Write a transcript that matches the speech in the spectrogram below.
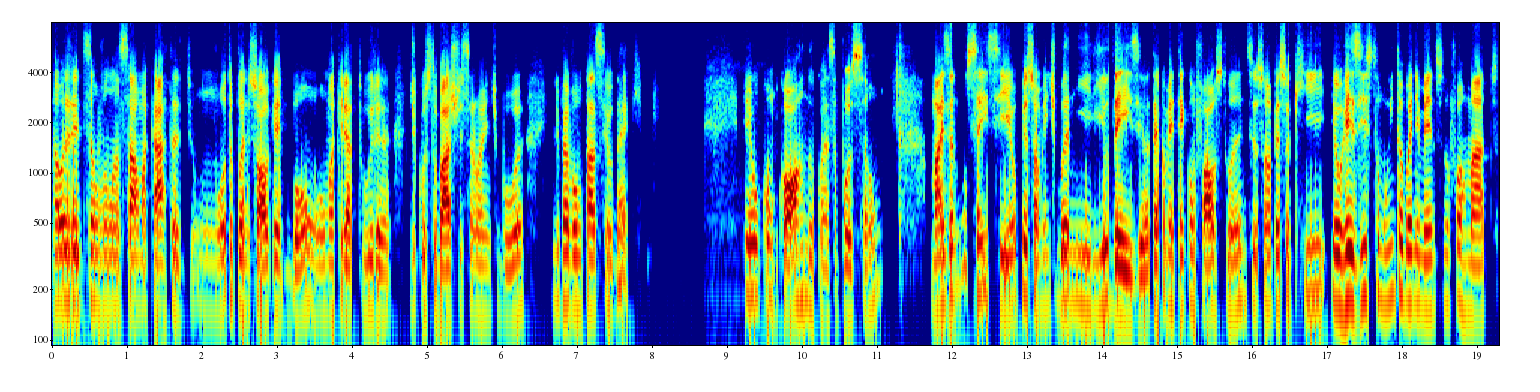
na outra edição vão lançar uma carta de um outro Planeswalker bom, ou uma criatura de custo baixo extremamente boa, ele vai voltar a ser o deck. Eu concordo com essa posição, mas eu não sei se eu pessoalmente baniria o Daisy. Eu até comentei com o Fausto antes, eu sou uma pessoa que eu resisto muito a banimentos no formato.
